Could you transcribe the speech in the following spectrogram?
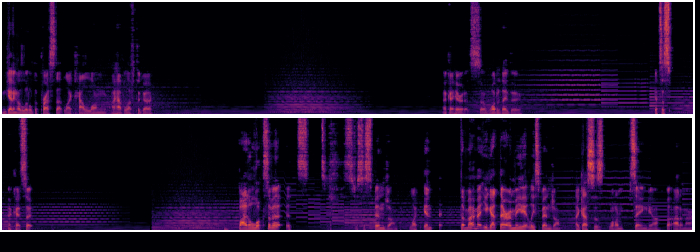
I'm getting a little depressed at like how long I have left to go. Okay, here it is. So what did they do? It's a... okay, so... By the looks of it, it's... It's just a spin jump. Like, in... The moment you get there, immediately spin jump. I guess is what I'm saying here, but I don't know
